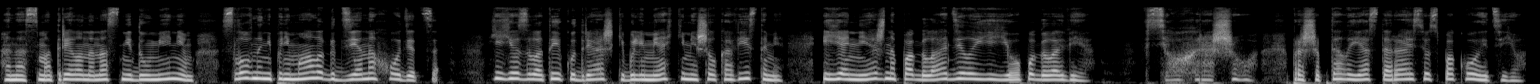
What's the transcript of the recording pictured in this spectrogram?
Она смотрела на нас с недоумением, словно не понимала, где находится. Ее золотые кудряшки были мягкими и шелковистыми, и я нежно погладила ее по голове. «Все хорошо», — прошептала я, стараясь успокоить ее.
